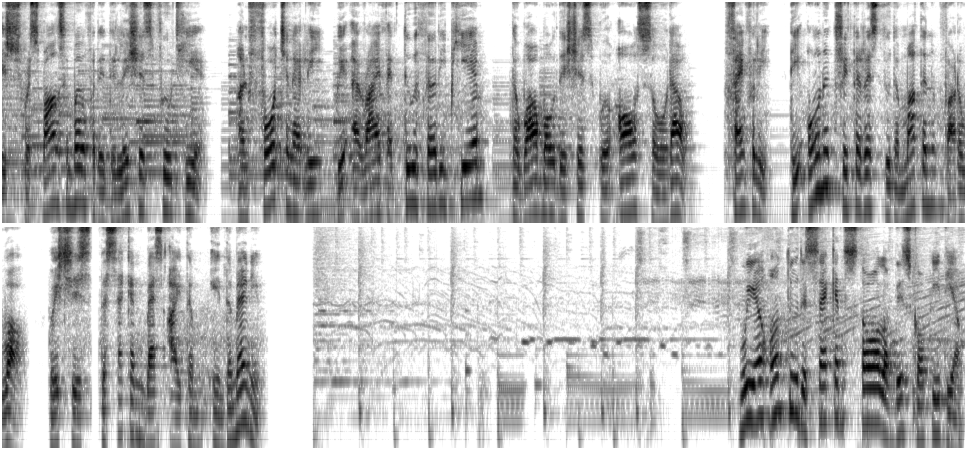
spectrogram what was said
is responsible for the delicious food here. Unfortunately, we arrived at 2.30 pm, the wild boar dishes were all sold out. Thankfully, the owner treated us to the mutton varuval, which is the second best item in the menu. We are on to the second stall of this kopitiam,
